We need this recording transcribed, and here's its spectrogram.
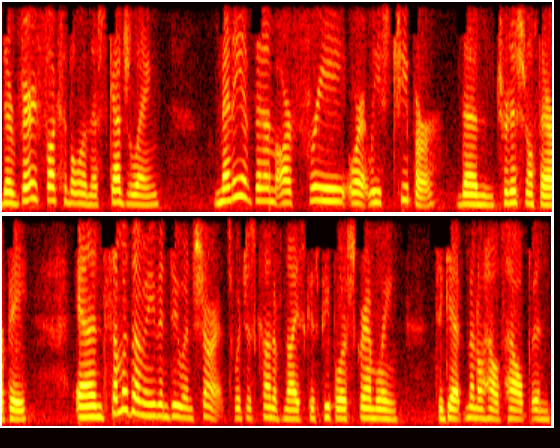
they're very flexible in their scheduling. Many of them are free or at least cheaper than traditional therapy. And some of them even do insurance, which is kind of nice because people are scrambling to get mental health help. And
